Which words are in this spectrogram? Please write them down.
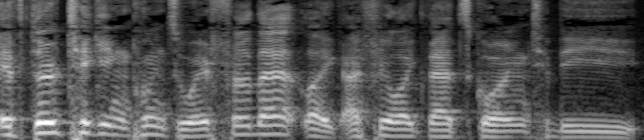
if they're taking points away for that, like I feel like that's going to be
